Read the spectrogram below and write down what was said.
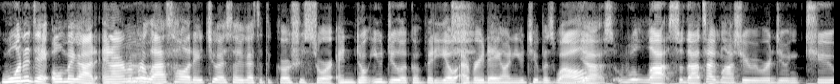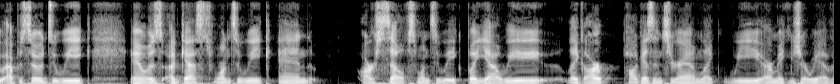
One a day. Oh my god. And I remember Yeah. last holiday too, I saw you guys at the grocery store. And don't you do like a video every day on YouTube as well? Yes. Well, la- so that time last year we were doing two episodes a week, and it was a guest once a week and ourselves once a week. But yeah, we like our podcast Instagram. Like we are making sure we have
